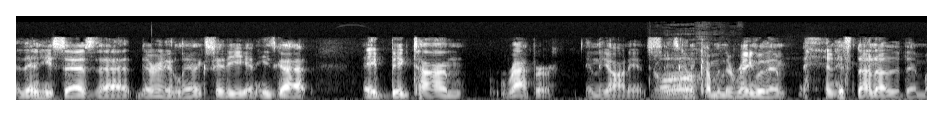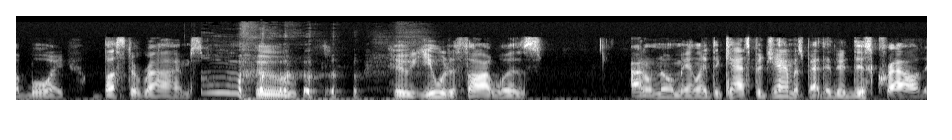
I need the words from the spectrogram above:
And then he says that they're in Atlantic City, and he's got a big time rapper in the audience. He's going Oh. to come in the ring with him, and it's none other than my boy Busta Rhymes who who you would have thought was I don't know, man, like the cat's pajamas back then. Dude, this crowd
